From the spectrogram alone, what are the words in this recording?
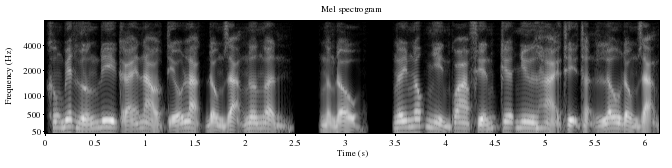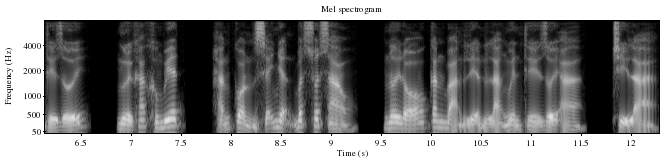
Không biết hướng đi cái nào tiếu lạc đồng dạng ngơ ngẩn, ngẩng đầu, ngây ngốc nhìn qua phiến kia như hải thị thận lâu đồng dạng thế giới, người khác không biết, hắn còn sẽ nhận bất xuất sao, nơi đó căn bản liền là nguyên thế giới A, chỉ là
